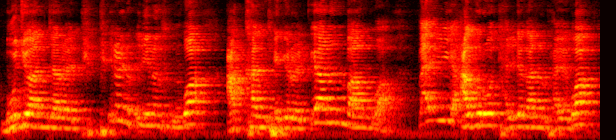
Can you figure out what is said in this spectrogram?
무죄한 자를 피를 흘리는 손과 악한 계교를 꾀하는 마음과 빨리 악으로 달려가는 발과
